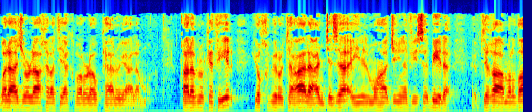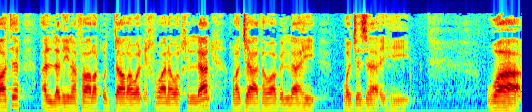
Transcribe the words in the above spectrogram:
ولا أجر الآخرة أكبر لو كانوا يعلمون. قال ابن كثير يخبر تعالى عن جزائه للمهاجرين في سبيله ابتغاء مرضاته الذين فارقوا الدار والإخوان والخلان رجاء ثواب الله وجزائه. ومن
